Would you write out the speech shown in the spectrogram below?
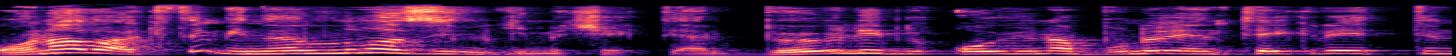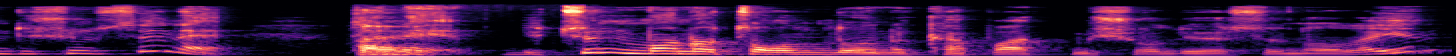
Ona baktım inanılmaz ilgimi çekti. Yani böyle bir oyuna bunu entegre ettiğini düşünsene. Hani Tabii. bütün monotonluğunu kapatmış oluyorsun olayın.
